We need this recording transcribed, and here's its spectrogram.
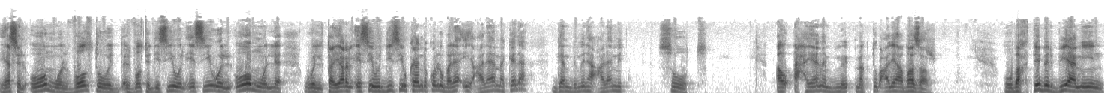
قياس الأوم والفولت والفولت ال DC وال AC والأوم وال- والتيار الإي سي والدي سي والكلام ده كله بلاقي علامة كده جنب منها علامة صوت أو أحيانا مكتوب عليها buzzer. وبختبر بيها مين؟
